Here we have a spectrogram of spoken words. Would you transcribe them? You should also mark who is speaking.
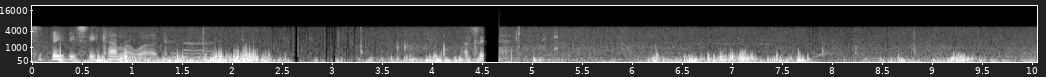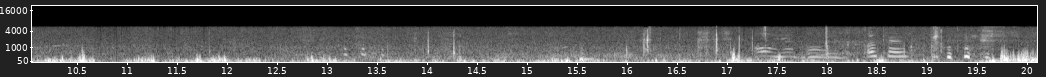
Speaker 1: This is BBC camera work. That's it.
Speaker 2: Oh yeah, oh yeah. Okay.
